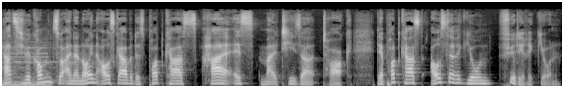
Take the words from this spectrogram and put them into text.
Herzlich willkommen zu einer neuen Ausgabe des Podcasts HRS Malteser Talk. Der Podcast aus der Region für die Region.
